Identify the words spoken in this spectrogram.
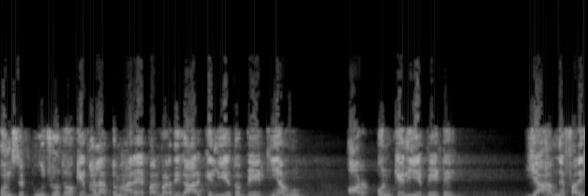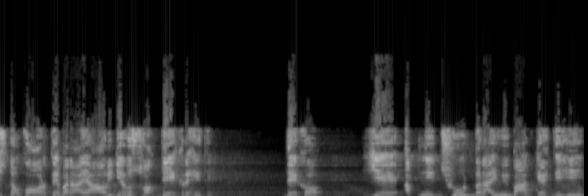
ان سے پوچھو تو کہ بھلا تمہارے پروردگار کے لیے تو بیٹیاں ہوں اور ان کے لیے بیٹے۔ یا ہم نے فرشتوں کو عورتیں بنایا اور یہ اس وقت دیکھ رہے تھے۔ دیکھو، یہ اپنی جھوٹ بنائی ہوئی بات کہتے ہیں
